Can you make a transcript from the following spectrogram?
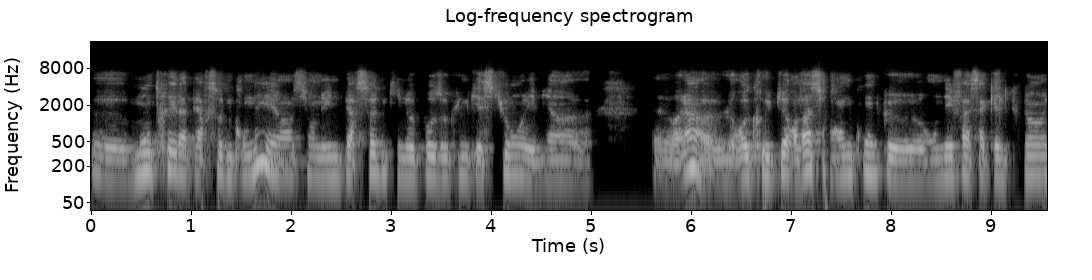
montrer la personne qu'on est. Hein. Si on est une personne qui ne pose aucune question, eh bien, voilà, le recruteur va se rendre compte qu'on est face à quelqu'un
